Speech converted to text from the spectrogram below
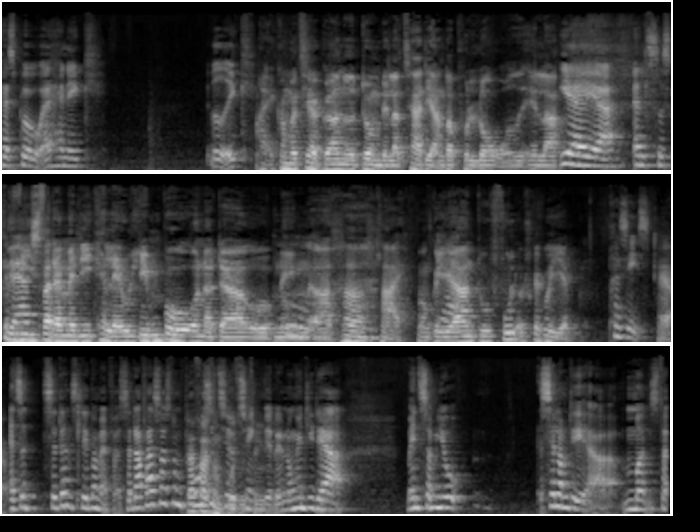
passe på, at han ikke, jeg ved ikke, Nej, kommer til at gøre noget dumt, eller tage de andre på låret, eller ja ja, altid skal være. bevise, hvordan man lige kan lave limbo under døråbningen. Uh. Og, øh, nej, onkel Ja. Jørgen, du er fuld, og du skal gå hjem. Præcis. Ja. Altså, så den slipper man for. Så der er faktisk også nogle positive nogle ting positive ved ting, det. Nogle af de der, men som jo, selvom det er monster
